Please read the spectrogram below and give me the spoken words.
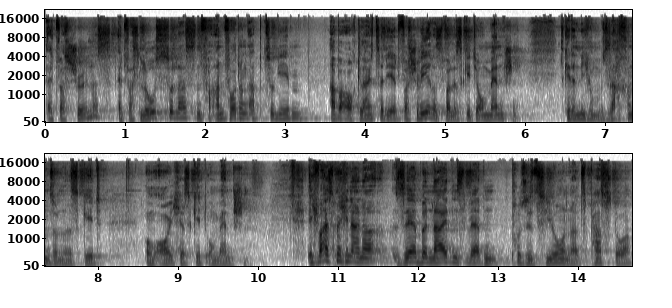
etwas Schönes, etwas loszulassen, Verantwortung abzugeben, aber auch gleichzeitig etwas Schweres, weil es geht ja um Menschen. Es geht ja nicht um Sachen, sondern es geht um euch, es geht um Menschen. Ich weiß mich in einer sehr beneidenswerten Position als Pastor,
